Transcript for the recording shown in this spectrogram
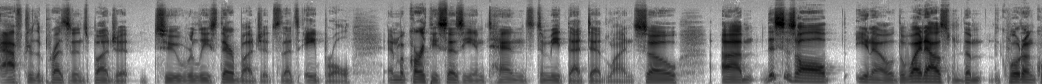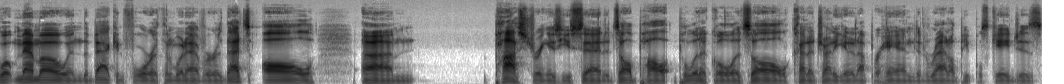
after the president's budget to release their budgets. That's April. And McCarthy says he intends to meet that deadline. So um, this is all, you know, the White House, the quote unquote memo and the back and forth and whatever. That's all. Um, posturing, as you said. It's all pol- political. It's all kind of trying to get an upper hand and rattle people's cages.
